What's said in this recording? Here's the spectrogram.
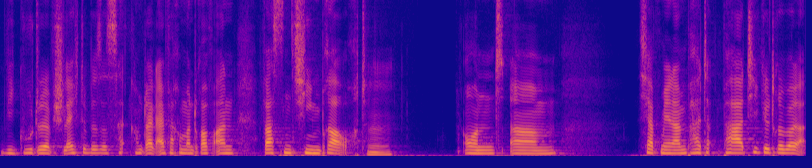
wie gut oder wie schlecht du bist. Es kommt halt einfach immer drauf an, was ein Team braucht. Mhm. Und ähm, ich habe mir dann ein paar, paar, Artikel drüber,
